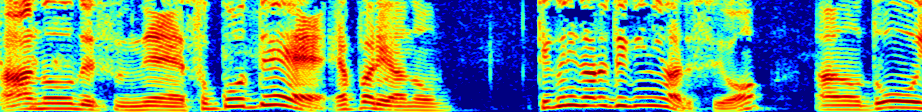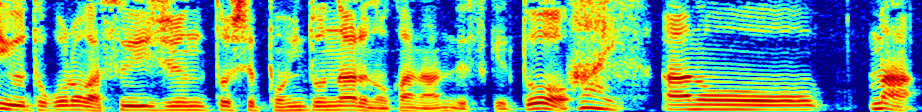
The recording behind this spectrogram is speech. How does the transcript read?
あのですね、そこで、やっぱりあの、テクニカル的にはですよ、あの、どういうところが水準としてポイントになるのかなんですけど、はい。あの、まあ、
